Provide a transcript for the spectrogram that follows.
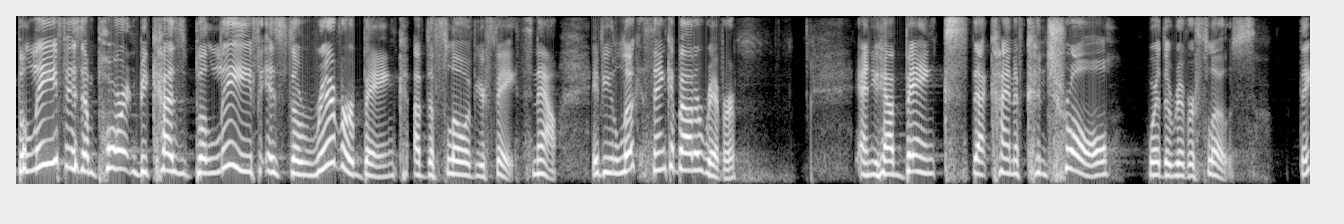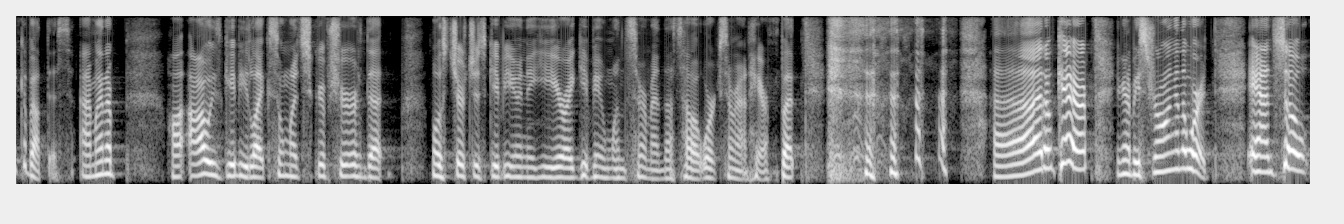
Belief is important because belief is the riverbank of the flow of your faith. Now, if you look, think about a river, and you have banks that kind of control where the river flows. Think about this. I'm going to, I always give you like so much scripture that most churches give you in a year. I give you in one sermon. That's how it works around here. But I don't care. You're going to be strong in the word. And so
